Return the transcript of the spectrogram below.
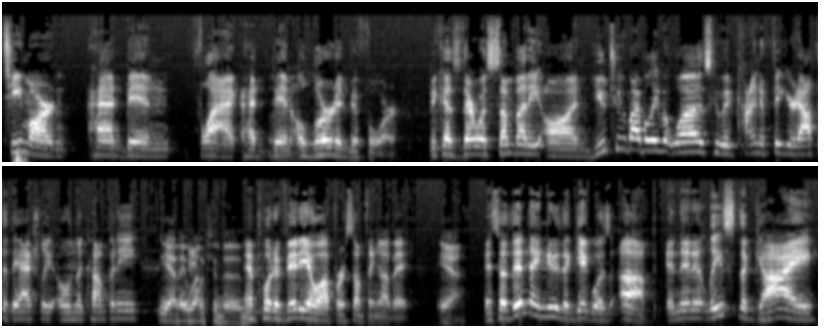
T. Martin had been flagged, had been mm. alerted before because there was somebody on YouTube, I believe it was, who had kind of figured out that they actually own the company Yeah, they went through the and put a video up or something of it. yeah. And so then they knew the gig was up, and then at least the guy,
